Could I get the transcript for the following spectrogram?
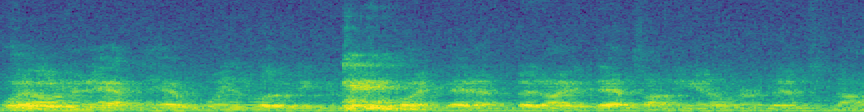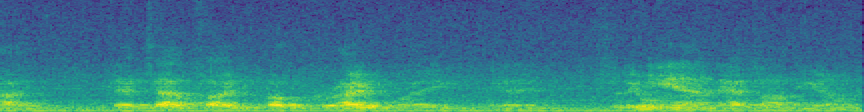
Well, you're gonna have to have wind loading and things like that, but I, that's on the owner, that's not, that's outside the public right of way. And so again, that's on the owner.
